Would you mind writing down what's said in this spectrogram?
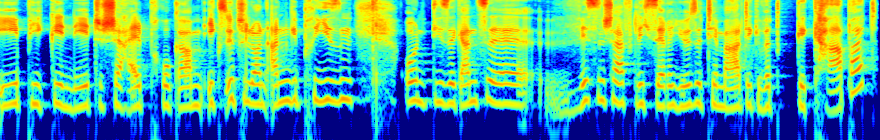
epigenetische Heil Programm XY angepriesen. Und diese ganze wissenschaftlich seriöse Thematik wird gekapert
